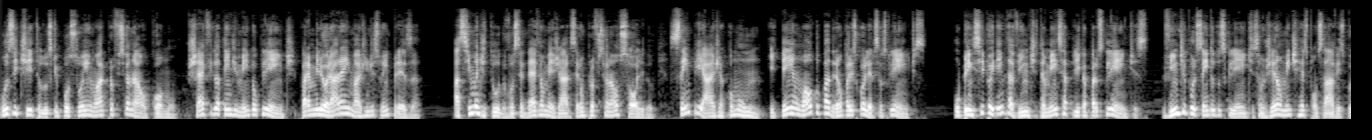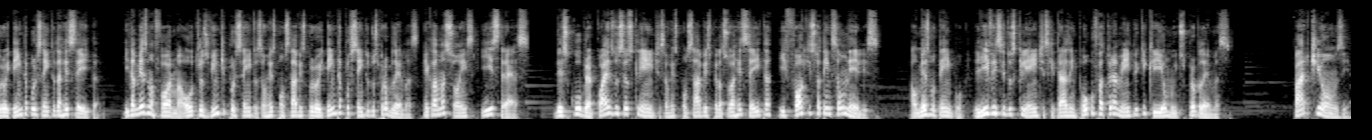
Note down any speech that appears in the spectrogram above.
Use títulos que possuem um ar profissional, como chefe do atendimento ao cliente, para melhorar a imagem de sua empresa. Acima de tudo, você deve almejar ser um profissional sólido. Sempre haja como um e tenha um alto padrão para escolher seus clientes. O princípio 80-20 também se aplica para os clientes. 20% dos clientes são geralmente responsáveis por 80% da receita. E da mesma forma, outros 20% são responsáveis por 80% dos problemas, reclamações e estresse. Descubra quais dos seus clientes são responsáveis pela sua receita e foque sua atenção neles. Ao mesmo tempo, livre-se dos clientes que trazem pouco faturamento e que criam muitos problemas. Parte 11.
